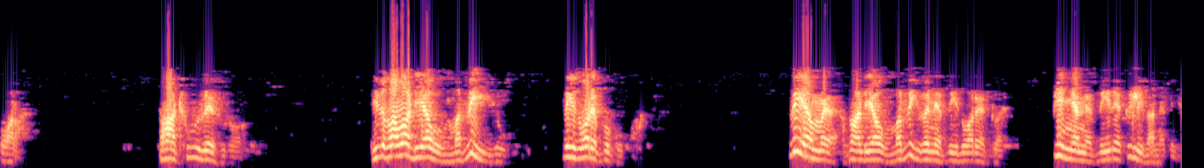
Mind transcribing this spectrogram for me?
သွားတာဘာထူးလဲဆိုတော့ဒီသဘာဝတရားကိုမသိလို့သိသွားတဲ့ပုဂ္ဂိုလ်ပါသိရမယ်အမှန်တရားကိုမသိဘဲနဲ့သိသွားတဲ့အတွက်ပြဉ္ညာနဲ့သိတဲ့ကိလေသာနဲ့သိရ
